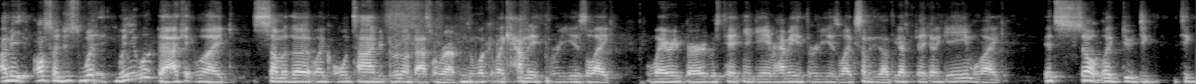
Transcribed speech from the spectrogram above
I mean, also just when when you look back at like some of the like old time, if you're on basketball reference and look at like how many threes like Larry Bird was taking a game, or how many threes like some of these other guys were taking a game, like it's so like dude, to, to,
